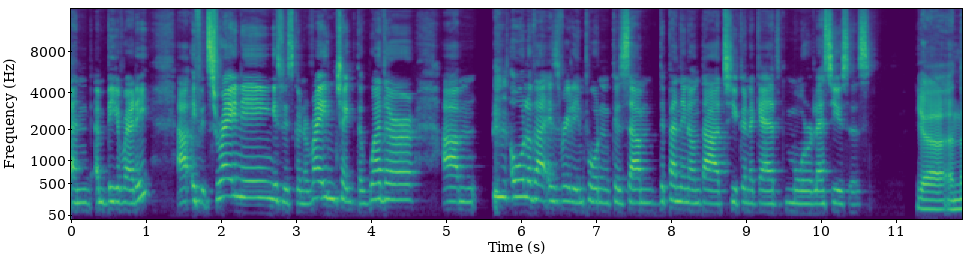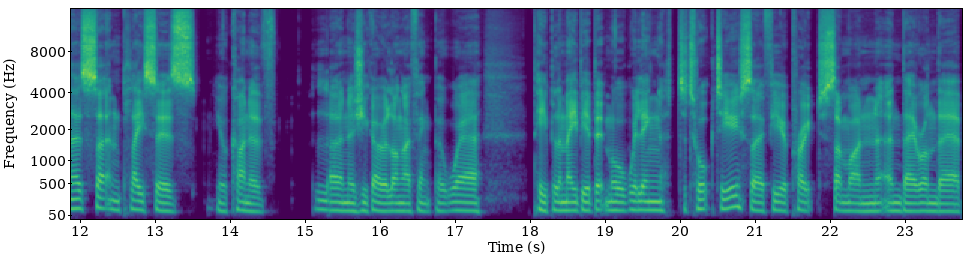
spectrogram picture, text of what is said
and and be ready. Uh, if it's raining, if it's going to rain, check the weather. Um, all of that is really important because um, depending on that, you're going to get more or less users. Yeah, and there's certain places you'll kind of learn as you go along, I think, but where people are maybe a bit more willing to talk to you. So if you approach someone and they're on their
